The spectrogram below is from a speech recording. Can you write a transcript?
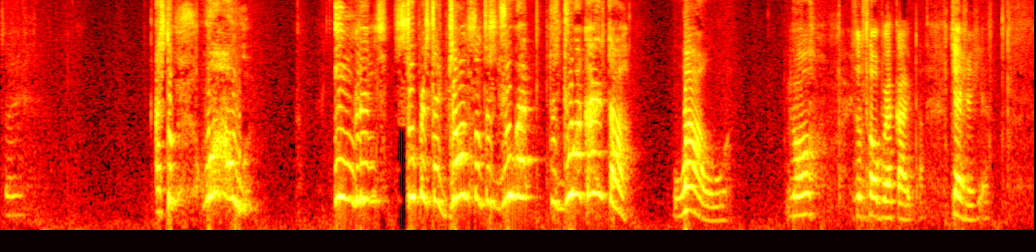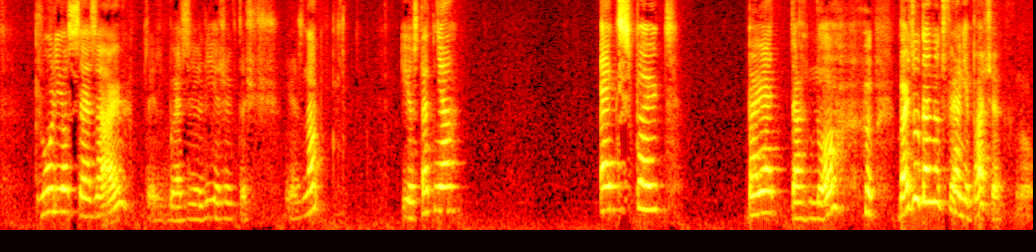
Tutaj. A to... Wow! England Superstar Johnson, to jest druga, to jest druga karta. Wow. No, bardzo dobra karta. Cieszę się. Julio Cesar. To jest Brazylii, jeżeli ktoś nie zna. I ostatnia. Ekspert Baretta. No, bardzo udane otwieranie paczek. No.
